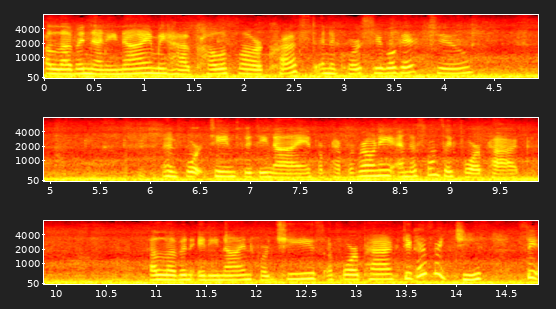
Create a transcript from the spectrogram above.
11.99 we have cauliflower crust and of course you will get two and $14.59 for pepperoni and this one's a four pack $11.89 for cheese a four pack do you guys like cheese? See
